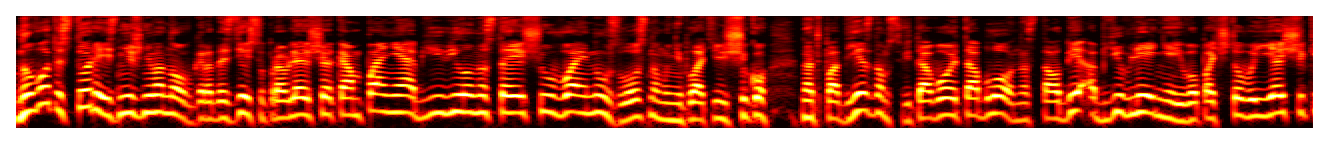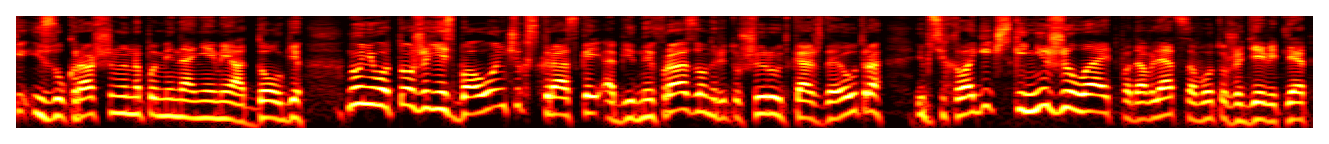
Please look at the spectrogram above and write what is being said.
Но вот история из Нижнего Новгорода. Здесь управляющая компания объявила настоящую войну злостному неплательщику. Над подъездом световое табло. На столбе объявление. Его почтовые ящики изукрашены напоминаниями о долге. Но у него тоже есть баллончик с краской. Обидные фразы он ретуширует каждое утро и психологически не желает подавляться вот уже 9 лет.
